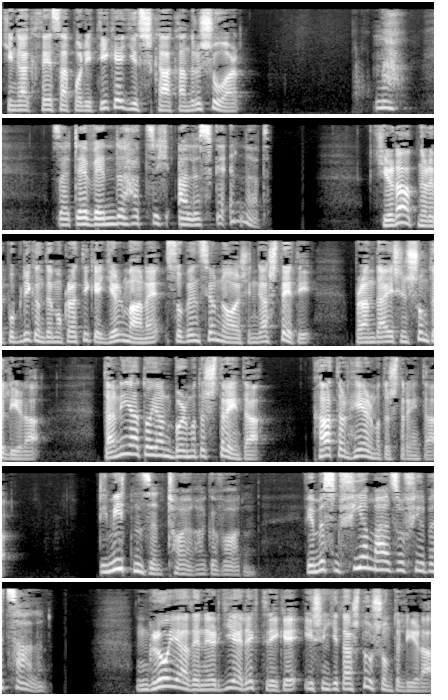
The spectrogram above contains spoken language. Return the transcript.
Që nga kthesa politike gjithçka ka ndryshuar. Na, seit der Wende hat sich alles geändert. Qiratë në Republikën Demokratike Gjermane subvencionoheshin nga shteti, prandaj ishin shumë të lira. Tani ato janë bërë më të shtrenjta, katër herë më të shtrenjta. Die Mieten sind teurer geworden. Wir müssen viermal so viel bezahlen. Ngrohja dhe energjia elektrike ishin gjithashtu shumë të lira.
